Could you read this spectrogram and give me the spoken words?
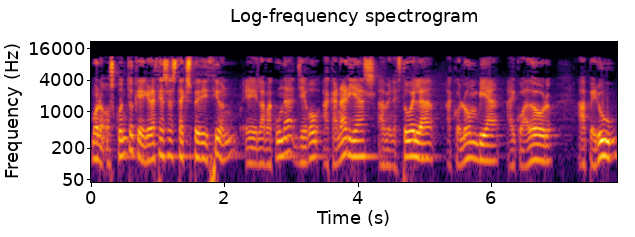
Bueno, os cuento que gracias a esta expedición eh, la vacuna llegó a Canarias, a Venezuela, a Colombia, a Ecuador, a Perú,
